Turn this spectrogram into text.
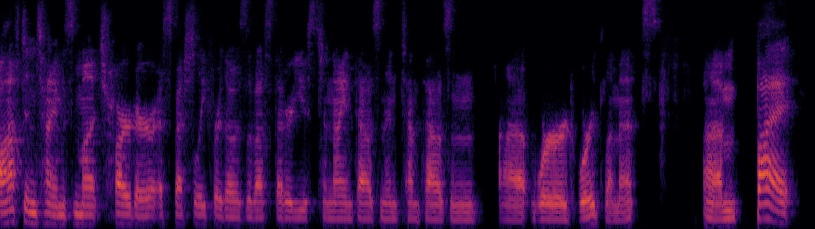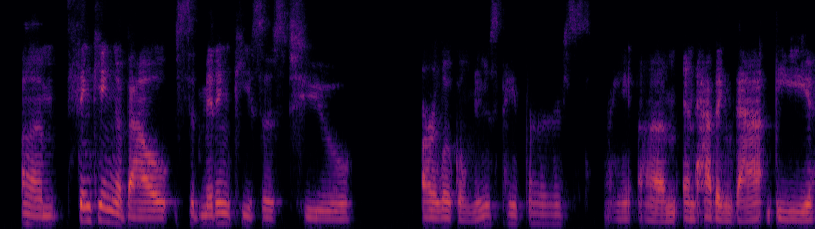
oftentimes much harder especially for those of us that are used to 9000 and 10000 uh, word word limits um, but um, thinking about submitting pieces to our local newspapers, right, um, and having that be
